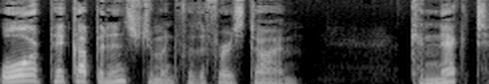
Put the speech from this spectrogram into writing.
or pick up an instrument for the first time. Connect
